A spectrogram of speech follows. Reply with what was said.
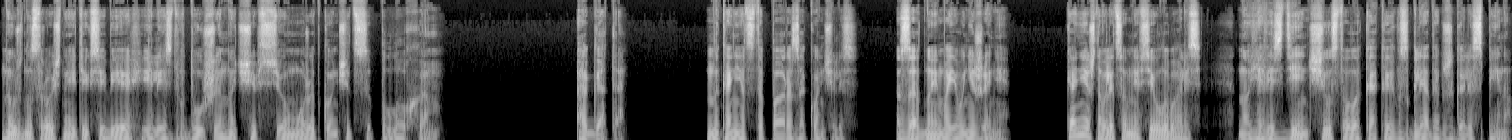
Нужно срочно идти к себе и лезть в душ, иначе все может кончиться плохо. Агата. Наконец-то пары закончились. Заодно и мое унижение. Конечно, в лицо мне все улыбались, но я весь день чувствовала, как их взгляды обжигали спину.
